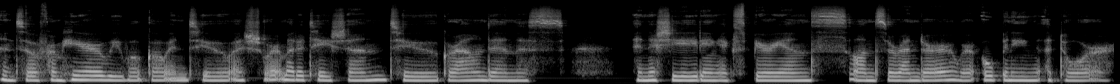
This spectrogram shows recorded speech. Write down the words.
And so from here, we will go into a short meditation to ground in this initiating experience on surrender. We're opening a door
